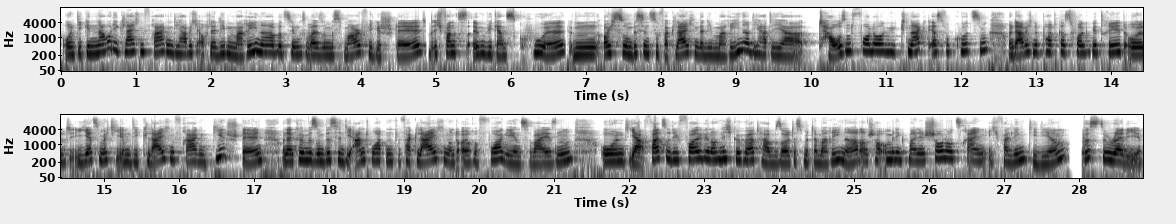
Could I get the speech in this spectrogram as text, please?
und die genau die gleichen Fragen, die habe ich auch der lieben Marina bzw. Miss Murphy gestellt. Ich fand es irgendwie ganz cool, ähm, euch so ein bisschen zu vergleichen, denn die Marina, die hatte ja 1000 Follower geknackt erst vor kurzem und da habe ich eine Podcast-Folge gedreht und jetzt möchte ich eben die gleichen Fragen dir stellen und dann können wir so ein bisschen die Antworten vergleichen und eure Vorgehensweisen. Und ja, falls du die Folge noch nicht gehört haben solltest mit der Marina, dann schau unbedingt mal in den Show Notes rein. Ich verlinke die dir. Bist du ready?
